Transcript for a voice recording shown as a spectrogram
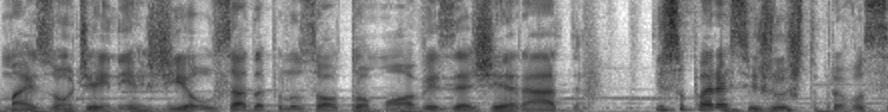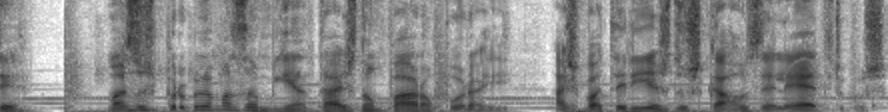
mas onde a energia usada pelos automóveis é gerada. Isso parece justo para você? Mas os problemas ambientais não param por aí. As baterias dos carros elétricos,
